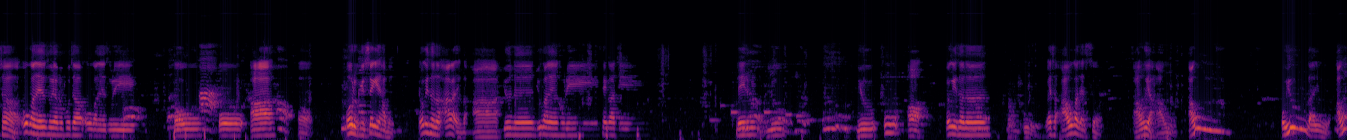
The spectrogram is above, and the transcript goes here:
자, 오가 내는 소리 한번 보자. 오가 내는 소리. 오, 아. 오, 아, 어. 어. 어를 그렇게 세게 하면. 여기서는 아가 된다. 아, 유는 유가 내는 소리 세 가지. 내 이름을 유, 유. 유, 우, 어. 여기서는 우. 그래서 아우가 됐어. 아우야, 아우. 아우. 오유가 아니고, 아우.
